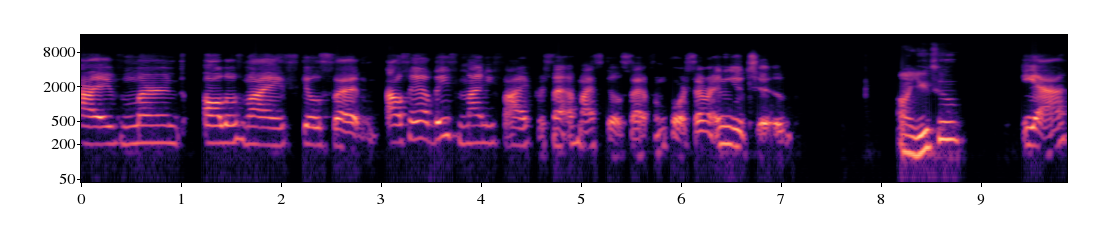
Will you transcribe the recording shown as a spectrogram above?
I've learned all of my skill set. I'll say at least 95% of my skill set from Coursera and YouTube. On YouTube? Yeah.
